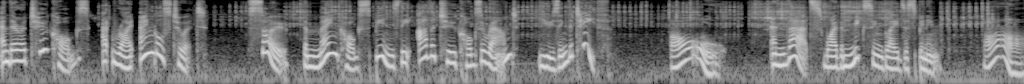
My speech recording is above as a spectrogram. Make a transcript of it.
And there are two cogs at right angles to it. So the main cog spins the other two cogs around using the teeth. Oh. And that's why the mixing blades are spinning. Oh.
